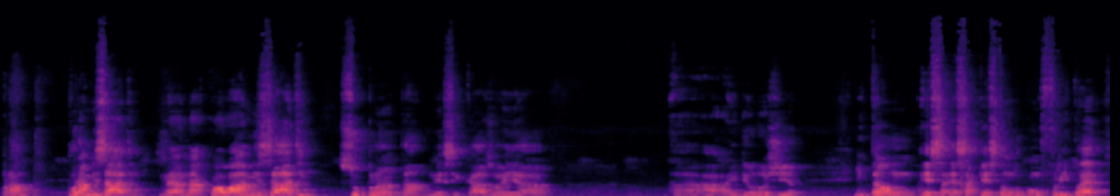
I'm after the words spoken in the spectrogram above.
pra, por amizade, né, na qual a amizade suplanta nesse caso aí a, a, a ideologia. Então, essa, essa questão do conflito é,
